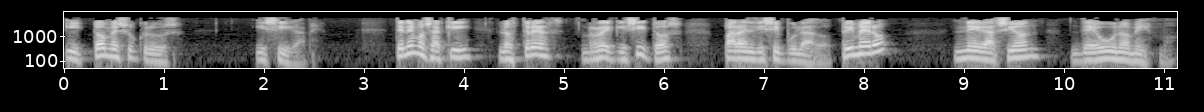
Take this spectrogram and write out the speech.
y tome su cruz y sígame. Tenemos aquí los tres requisitos para el discipulado. Primero, negación de uno mismo.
